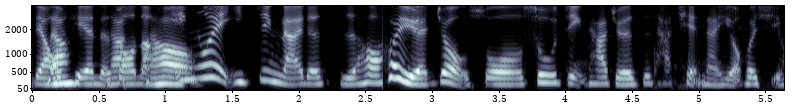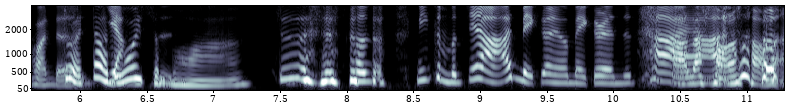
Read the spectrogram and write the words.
聊天的时候呢。然后因为一进来的时候，会员就有说苏锦，他觉得是他前男友会喜欢的。对，到底为什么啊？就是很，你怎么这样啊？每个人有每个人的菜啊。好了好了好了，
